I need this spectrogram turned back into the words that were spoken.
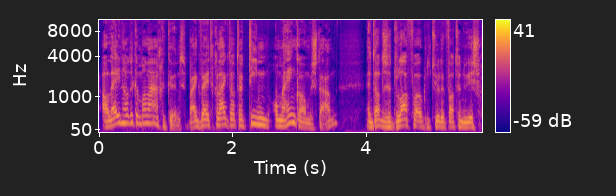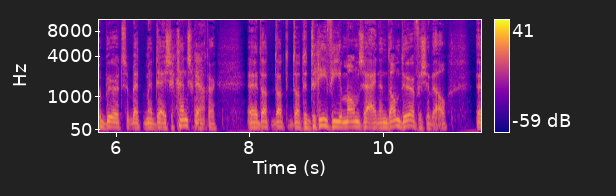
alleen had ik hem al aangekund. Maar ik weet gelijk dat er tien om me heen komen staan. En dat is het laffe ook natuurlijk wat er nu is gebeurd met, met deze grensrechter. Ja. Uh, dat, dat, dat er drie, vier man zijn en dan durven ze wel. Uh,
